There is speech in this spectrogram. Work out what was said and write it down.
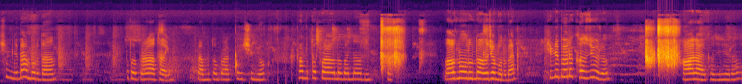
Şimdi ben buradan bu toprağı atayım. Ben bu toprakta işim yok. Ben bu toprağına ben ne yapayım? Dur. Lazım olduğunda alacağım onu ben. Şimdi böyle kazıyorum. Hala kazıyorum.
